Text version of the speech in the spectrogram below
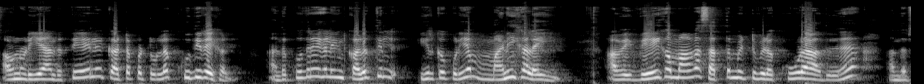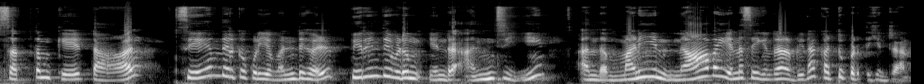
அவனுடைய அந்த தேரில் கட்டப்பட்டுள்ள குதிரைகள் அந்த குதிரைகளின் கழுத்தில் இருக்கக்கூடிய மணிகளை அவை வேகமாக சத்தமிட்டு விடக்கூடாது அந்த சத்தம் கேட்டால் சேர்ந்து இருக்கக்கூடிய வண்டுகள் பிரிந்துவிடும் என்ற அஞ்சி அந்த மணியின் நாவை என்ன செய்கின்றான் அப்படின்னா கட்டுப்படுத்துகின்றான்.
